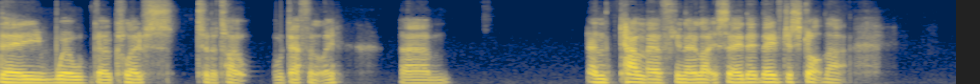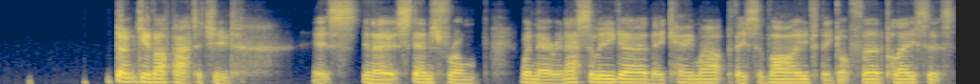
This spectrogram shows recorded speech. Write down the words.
they will go close to the title definitely. Um, and Kalev, you know, like I say, they, they've just got that don't give up attitude. It's, you know, it stems from when they were in Liga, they came up, they survived, they got third place. It's,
